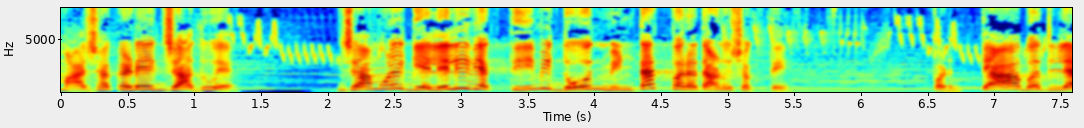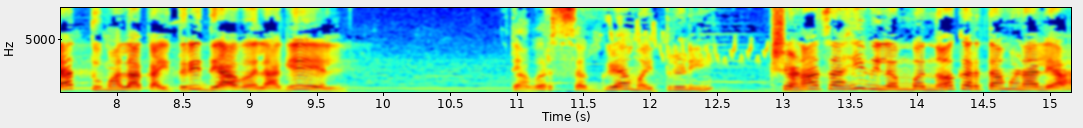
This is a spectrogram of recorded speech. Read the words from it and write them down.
माझ्याकडे एक जादू आहे. ज्यामुळे गेलेली व्यक्ती मी दोन मिनिटात परत आणू शकते. पण त्या बदल्यात तुम्हाला काहीतरी द्यावं लागेल. त्यावर सगळ्या मैत्रिणी क्षणाचाही विलंब न करता म्हणाल्या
